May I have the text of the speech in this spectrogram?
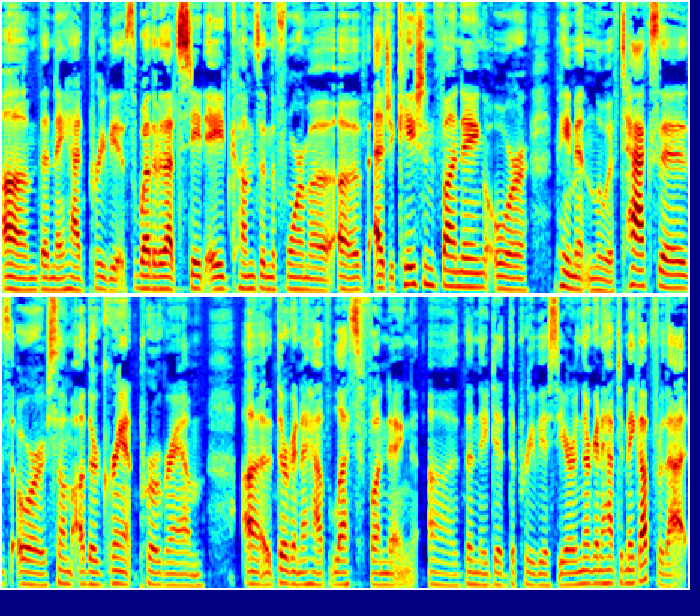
um, than they had previous. Whether that state aid comes in the form of, of, education funding or payment in lieu of taxes or some other grant program, uh, they're going to have less funding uh, than they did the previous year, and they're going to have to make up for that.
